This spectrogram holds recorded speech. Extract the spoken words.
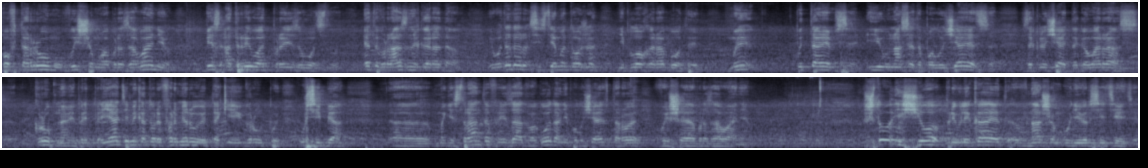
по второму высшему образованию без отрыва от производства. Это в разных городах. И вот эта система тоже неплохо работает. Мы пытаемся, и у нас это получается, заключать договора с крупными предприятиями, которые формируют такие группы у себя э, магистрантов, и за два года они получают второе высшее образование. Что еще привлекает в нашем университете?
